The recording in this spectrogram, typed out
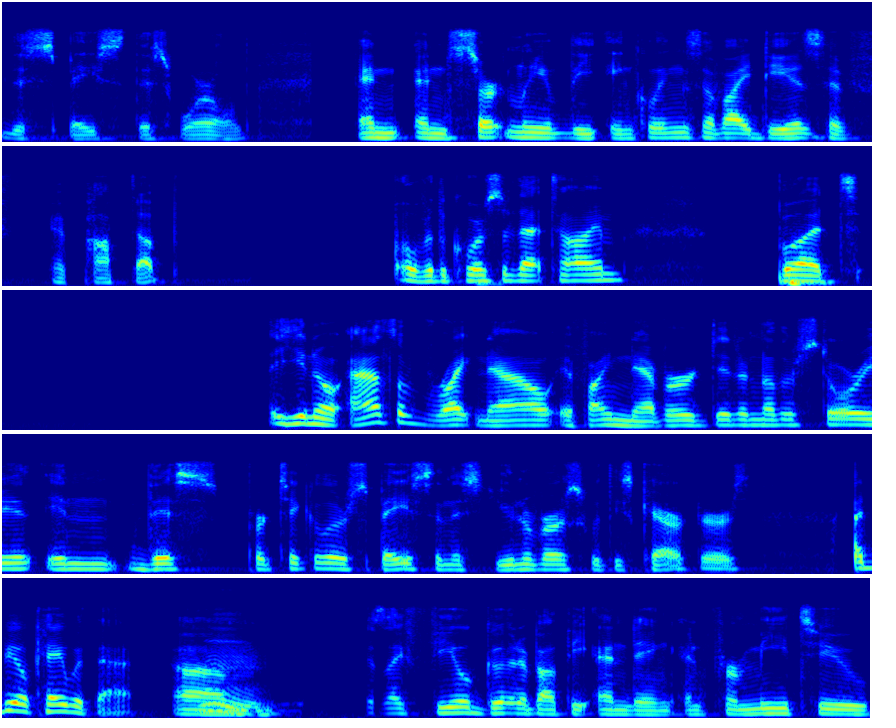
this space, this world, and and certainly the inklings of ideas have have popped up over the course of that time. But you know, as of right now, if I never did another story in this particular space in this universe with these characters, I'd be okay with that. Um, Hmm. because I feel good about the ending, and for me to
